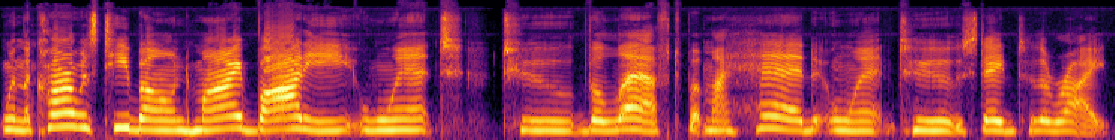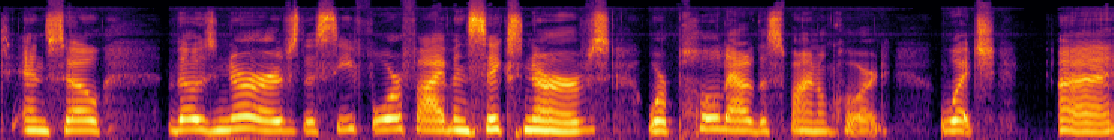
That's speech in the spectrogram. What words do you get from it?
when the car was T-boned, my body went to the left, but my head went to stayed to the right. And so those nerves, the C4, 5 and 6 nerves were pulled out of the spinal cord, which uh,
